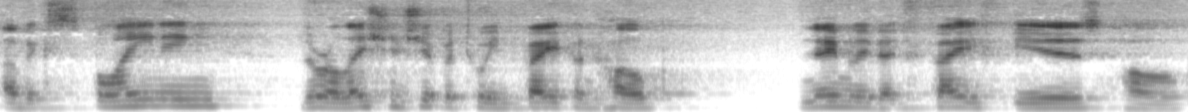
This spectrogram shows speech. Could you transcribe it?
of explaining the relationship between faith and hope? namely that faith is hope.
